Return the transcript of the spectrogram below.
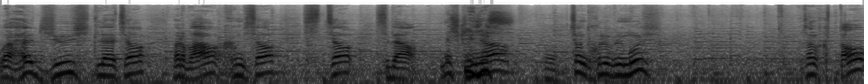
واحد جوج ثلاثة أربعة خمسة ستة سبعة. باش كيجي هنا س- تندخلوا بالموس تنقطعوا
